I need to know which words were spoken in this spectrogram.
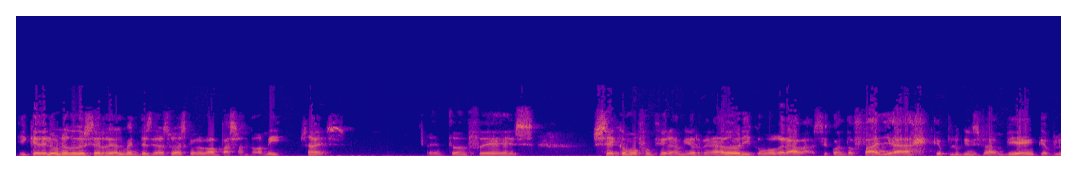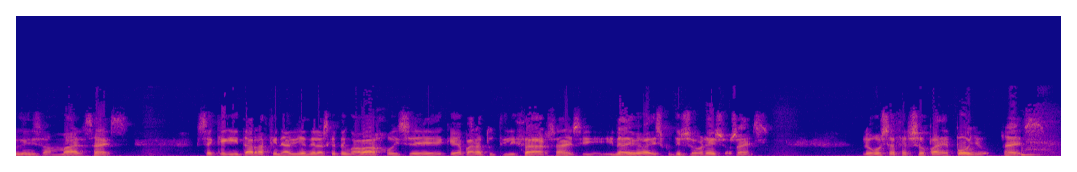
y que de lo único que sé realmente es de las cosas que me van pasando a mí, ¿sabes? Entonces, sé cómo funciona mi ordenador y cómo graba, sé cuándo falla, qué plugins van bien, qué plugins van mal, ¿sabes? Sé qué guitarra afina bien de las que tengo abajo y sé qué aparato utilizar, ¿sabes? Y, nadie me va a discutir sobre eso, ¿sabes? Luego sé hacer sopa de pollo, ¿sabes?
